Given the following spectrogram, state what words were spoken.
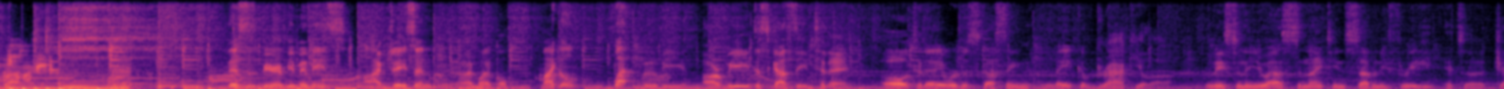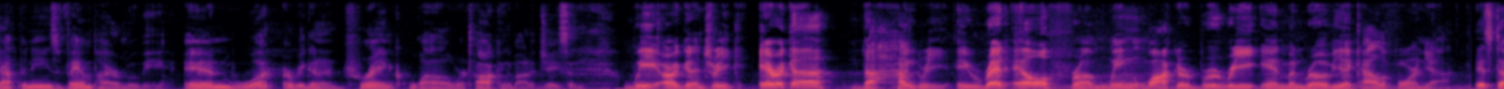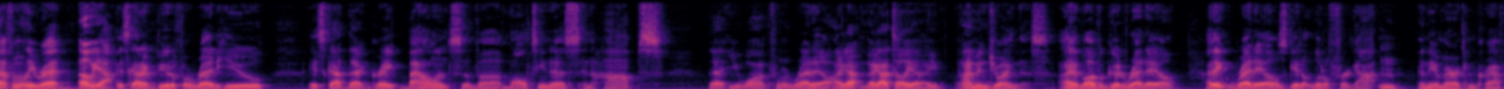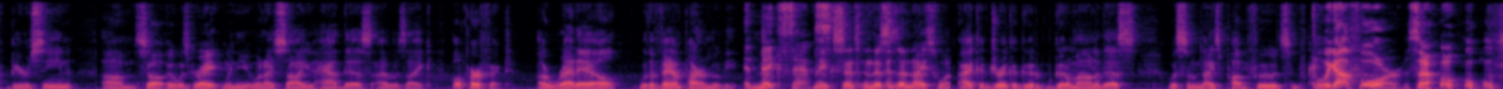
seven, six, This is Beer and B Movies. I'm Jason. I'm Michael. Michael, what movie are we discussing today? Oh, today we're discussing Lake of Dracula. Released in the US in 1973, it's a Japanese vampire movie. And what are we going to drink while we're talking about it, Jason? We are going to drink Erika the Hungry, a red ale from Wingwalker Brewery in Monrovia, California. It's definitely red. Oh, yeah. It's got a beautiful red hue. It's got that great balance of uh, maltiness and hops that you want from a red ale. I got I got to tell you, I, I'm enjoying this. I love a good red ale. I think red ales get a little forgotten in the American craft beer scene. Um, so it was great when you when I saw you had this. I was like, oh, perfect, a red ale with a vampire movie. It makes sense. Makes sense, and this is a nice one. I could drink a good good amount of this with some nice pub foods. Well, we got four, so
